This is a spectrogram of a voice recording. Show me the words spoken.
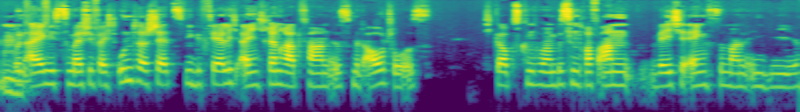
mhm. und eigentlich zum Beispiel vielleicht unterschätzt, wie gefährlich eigentlich Rennradfahren ist mit Autos. Ich glaube, es kommt immer ein bisschen drauf an, welche Ängste man irgendwie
